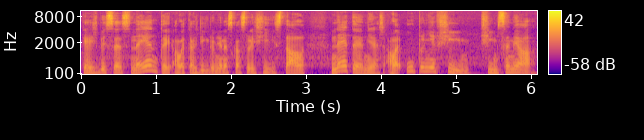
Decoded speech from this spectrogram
kež by ses nejen ty, ale každý, kdo mě dneska slyší, stal ne téměř, ale úplně vším, čím jsem já.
